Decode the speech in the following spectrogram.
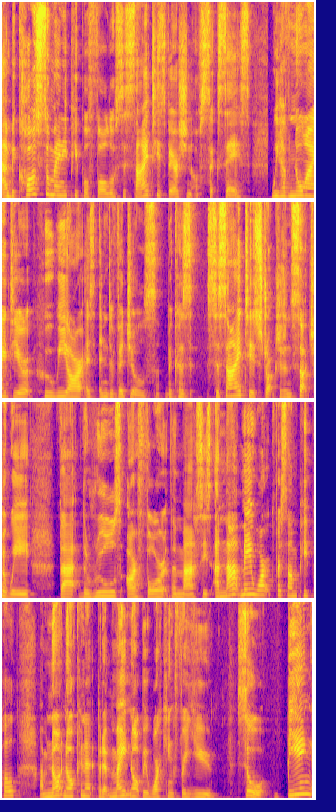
And because so many people follow society's version of success, we have no idea who we are as individuals because society is structured in such a way that the rules are for the masses. And that may work for some people. I'm not knocking it, but it might not be working for you. So, being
